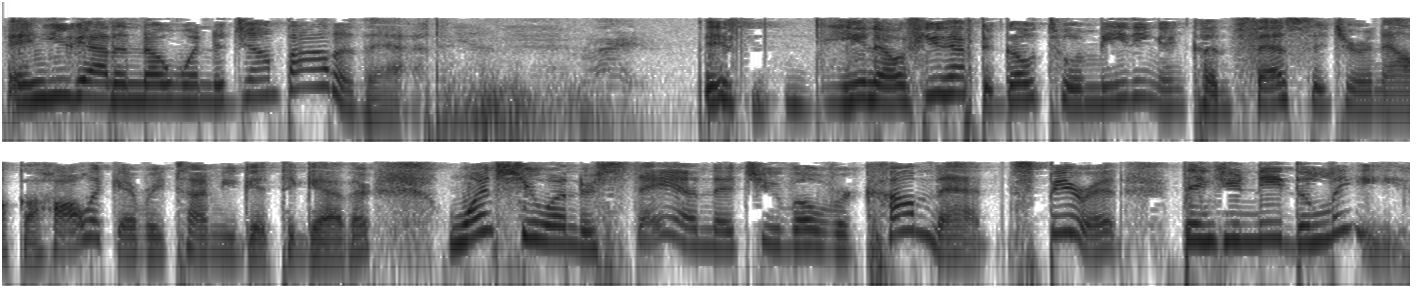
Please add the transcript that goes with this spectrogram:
And you got to know when to jump out of that. If you know, if you have to go to a meeting and confess that you're an alcoholic every time you get together, once you understand that you've overcome that spirit, then you need to leave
